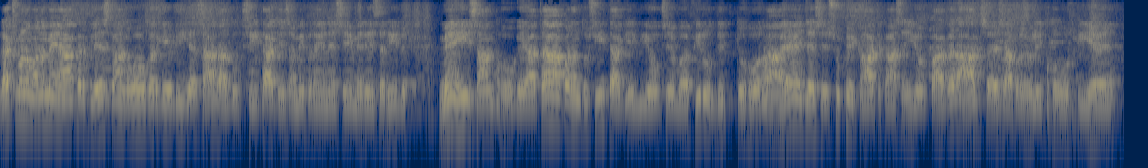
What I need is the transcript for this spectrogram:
लक्ष्मण वन में आकर क्लेश का अनुभव करके भी यह सारा दुख सीता के समीप रहने से मेरे शरीर में ही शांत हो गया था, परंतु सीता के वियोग से वह फिर उद्दीप्त हो रहा है, जैसे सुख काट का संयोग पाकर आग सहसा प्रज्वलित हो उठती है।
